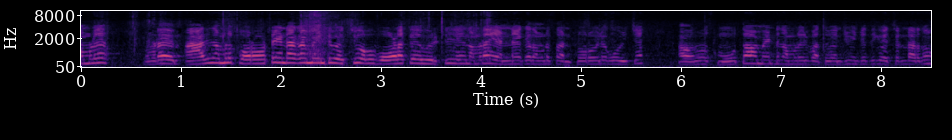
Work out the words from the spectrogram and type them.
നമ്മൾ നമ്മുടെ ആദ്യം നമ്മൾ പൊറോട്ട ഉണ്ടാക്കാൻ വേണ്ടി വെച്ചു. അപ്പോൾ ബോളൊക്കെ ഉരുട്ടി നമ്മുടെ എണ്ണയൊക്കെ നമ്മൾ സൺഫ്ലവർ ഓയിലൊക്കെ ഒഴിച്ച് അതൊന്ന് സ്മൂത്ത് ആവാൻ വേണ്ടി നമ്മൾ നമ്മളൊരു പത്ത് പതിനഞ്ച് മിനിറ്റത്തേക്ക് വെച്ചിട്ടുണ്ടായിരുന്നു.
